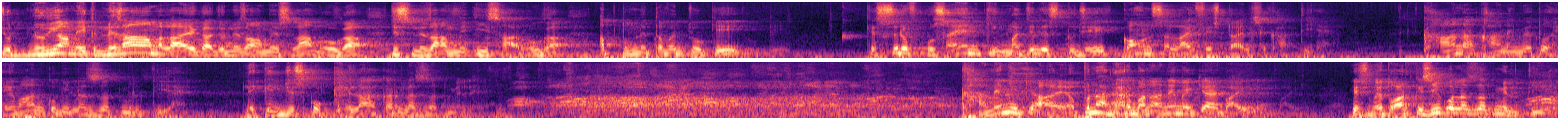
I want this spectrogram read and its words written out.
जो दुनिया में एक निज़ाम लाएगा, जो निज़ाम इस्लाम होगा, जिस निज़ाम में ईसार होगा। अब तुमने तवज्जो की कि सिर्फ़ हुसैन की मजलिस तुझे कौन सा लाइफ स्टाइल सिखाती है? खाना खाने में तो हैवान को भी लज्जत मिलती है, लेकिन जिसको खिलाकर लज्जत मिले खाने में क्या है? अपना घर बनाने में क्या है भाई? इसमें तो हर किसी को लज्जत मिलती है।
